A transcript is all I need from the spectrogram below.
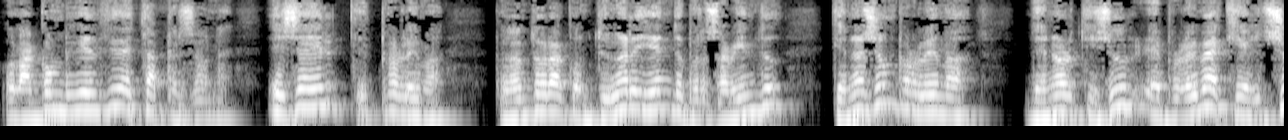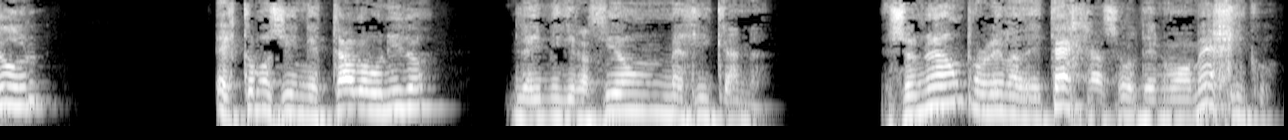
o la convivencia de estas personas. Ese es el problema. Por lo tanto, ahora continúa leyendo, pero sabiendo que no es un problema de norte y sur. El problema es que el sur es como si en Estados Unidos la inmigración mexicana. Eso no es un problema de Texas o de Nuevo México.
